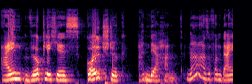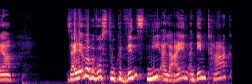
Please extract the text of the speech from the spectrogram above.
ein wirkliches Goldstück an der Hand. Ne? Also von daher sei dir immer bewusst, du gewinnst nie allein. An dem Tag,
